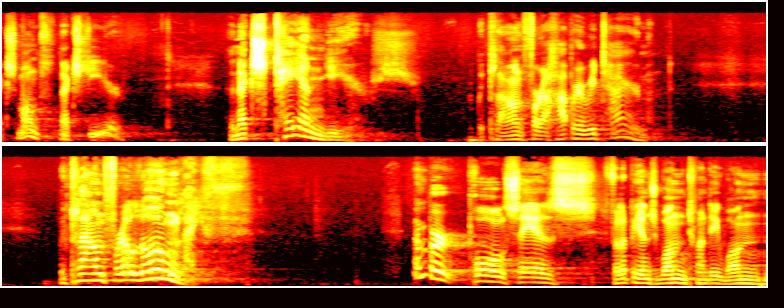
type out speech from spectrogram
next month, next year, the next 10 years. We plan for a happy retirement. We plan for a long life. Remember Paul says Philippians 1:21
